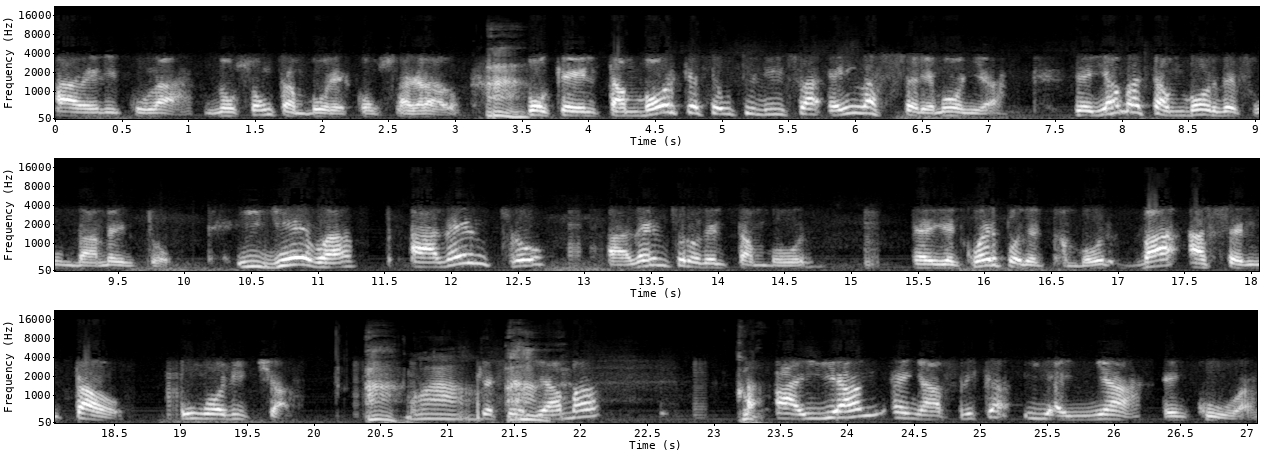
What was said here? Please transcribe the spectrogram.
auricular, no son tambores consagrados, ah. porque el tambor que se utiliza en la ceremonia se llama tambor de fundamento y lleva adentro, adentro del tambor, en el cuerpo del tambor, va asentado un oricha ah. que se ah. llama Ayán en África y Añá en Cuba.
